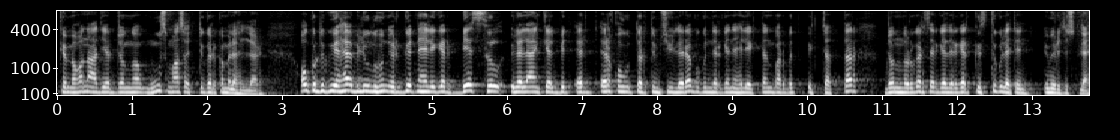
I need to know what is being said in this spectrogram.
көмеғын адер жоңға мұс мас өттігер көмеліхілер. Ол күрдік үйәһә білуілуғын өргөт нәхелегер 5 сыл үләлән кәлбіт әр қоғыттар түмсүйлері бүгіндерге нәхелектен барбыт үтчаттар жонноргар сәргелергер кыстық үләтін өмірі.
